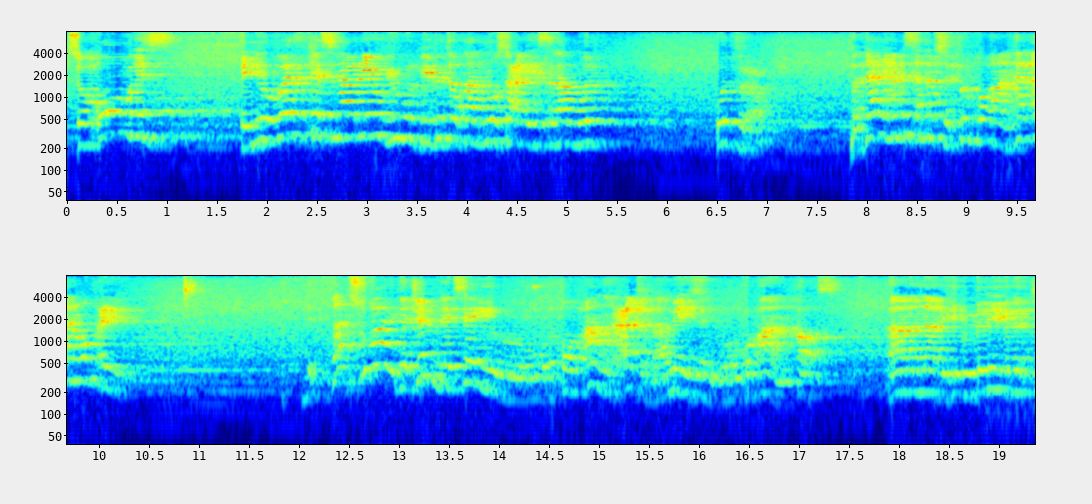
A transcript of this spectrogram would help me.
so always in your worst case scenario you will be better than موسى عليه السلام with, with فرعون فدائما اسال نفسك في القران هل أنا وضعي That's why the gym they say القرآن عجب amazing والقرآن خلاص آمنا به we believe in it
